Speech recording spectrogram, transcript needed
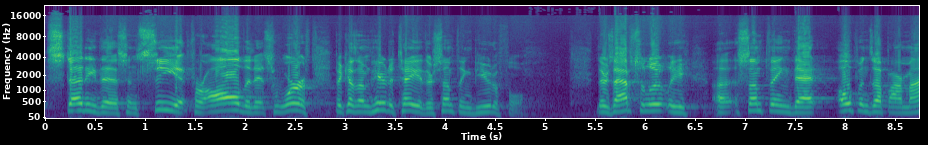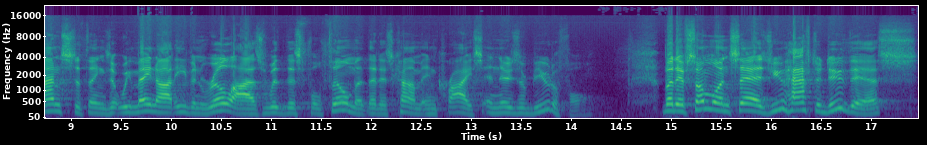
study this and see it for all that it's worth. Because I'm here to tell you there's something beautiful. There's absolutely uh, something that opens up our minds to things that we may not even realize with this fulfillment that has come in Christ, and these are beautiful. But if someone says, you have to do this,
